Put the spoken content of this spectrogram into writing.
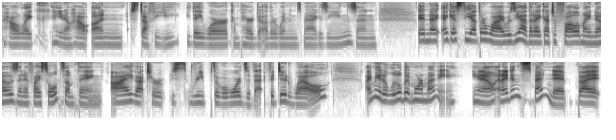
how like you know how unstuffy they were compared to other women's magazines. And and I, I guess the other why was yeah that I got to follow my nose. And if I sold something I got to reap the rewards of that. If it did well I made a little bit more money you know, and I didn't spend it, but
